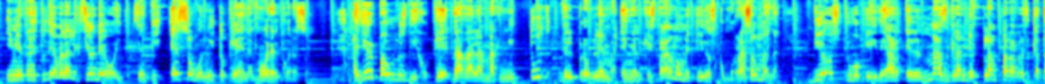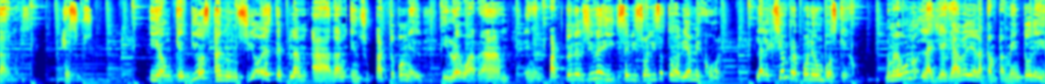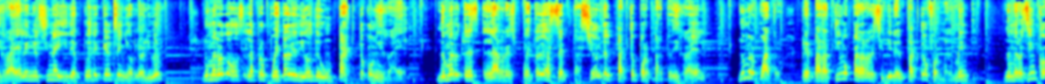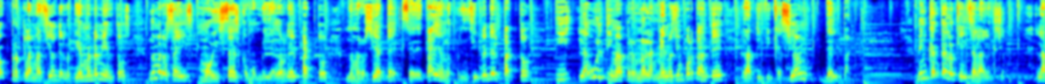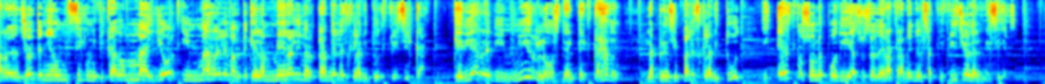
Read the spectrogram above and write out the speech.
Y mientras estudiaba la lección de hoy, sentí eso bonito que enamora el corazón. Ayer Paul nos dijo que, dada la magnitud del problema en el que estábamos metidos como raza humana, Dios tuvo que idear el más grande plan para rescatarnos, Jesús. Y aunque Dios anunció este plan a Adán en su pacto con él y luego a Abraham en el pacto en el Sinaí, se visualiza todavía mejor. La lección propone un bosquejo. Número uno, la llegada y el acampamento de Israel en el Sinaí después de que el Señor lo libró. Número 2, la propuesta de Dios de un pacto con Israel. Número 3, la respuesta de aceptación del pacto por parte de Israel. Número 4, preparativo para recibir el pacto formalmente. Número 5, proclamación de los 10 mandamientos. Número 6, Moisés como mediador del pacto. Número 7, se detallan los principios del pacto. Y la última, pero no la menos importante, ratificación del pacto. Me encanta lo que dice la lección la redención tenía un significado mayor y más relevante que la mera libertad de la esclavitud física. Quería redimirlos del pecado, la principal esclavitud, y esto solo podía suceder a través del sacrificio del Mesías.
